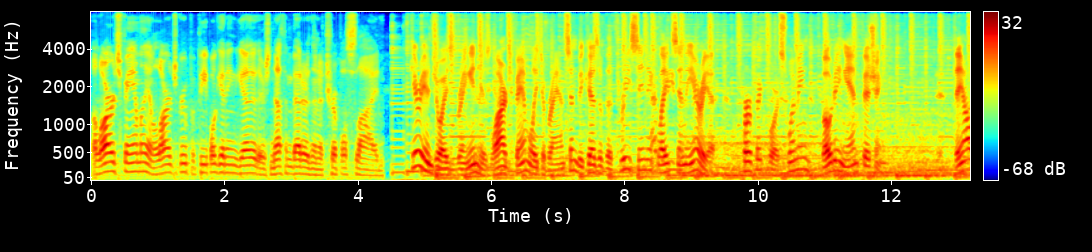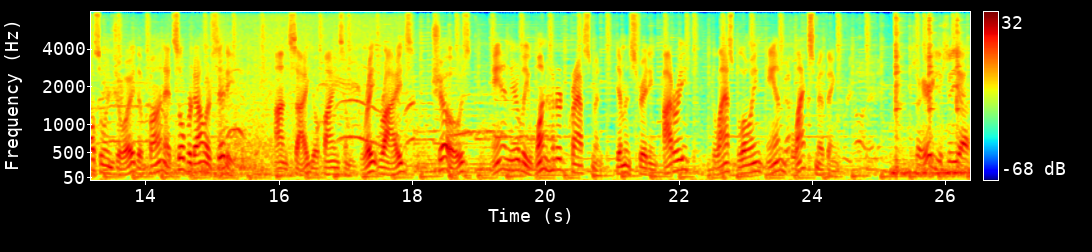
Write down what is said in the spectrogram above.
a large family and a large group of people getting together, there's nothing better than a triple slide. Gary enjoys bringing his large family to Branson because of the three scenic lakes in the area, perfect for swimming, boating, and fishing. They also enjoy the fun at Silver Dollar City. On site, you'll find some great rides, shows, and nearly 100 craftsmen demonstrating pottery, glass blowing, and blacksmithing. So here you see a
